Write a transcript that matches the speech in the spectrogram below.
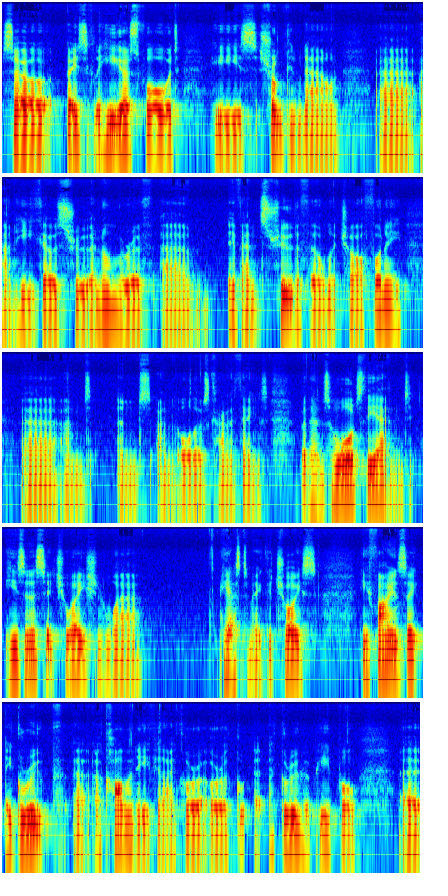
So basically, he goes forward. He's shrunken down uh, and he goes through a number of um, events through the film which are funny uh, and and and all those kind of things. But then towards the end, he's in a situation where he has to make a choice. He finds a, a group, uh, a colony, if you like, or, or a, a group of people uh,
